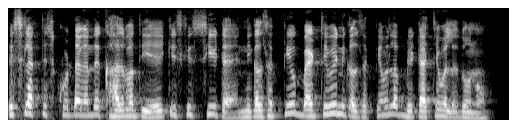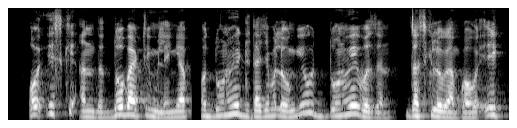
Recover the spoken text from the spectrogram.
इस इलेक्ट्रिक स्कूटर के अंदर खास बात यह है कि इसकी सीट है, निकल सकती है और बैटरी भी निकल सकती है मतलब डिटैचेबल है दोनों। और इसके अंदर दो बैटरी मिलेंगी आप, और दोनों ही डिटैचेबल होंगी, और दोनों ही वज़न दस किलोग्राम का होगा। एक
